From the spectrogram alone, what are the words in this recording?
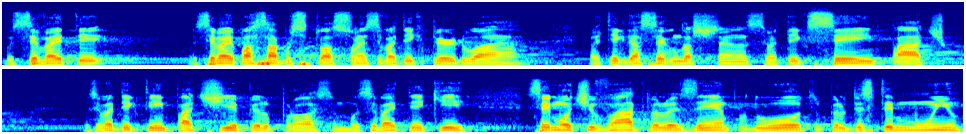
Você vai ter você vai passar por situações, você vai ter que perdoar. vai ter que dar segunda chance, vai ter que ser empático, você vai ter que ter empatia pelo próximo, você vai ter que ser motivado pelo exemplo do outro, pelo testemunho.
